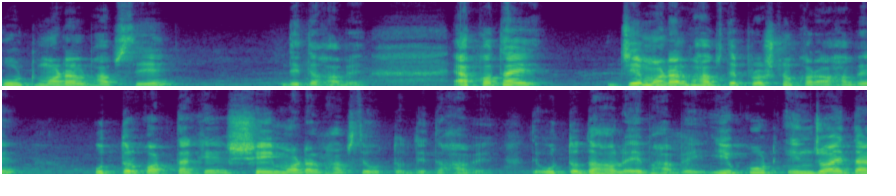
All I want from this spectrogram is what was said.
কুট মডেল ভাবস দিয়ে দিতে হবে। এক কথায় যে মডেল ভাবস দিয়ে প্রশ্ন করা হবে, উত্তরকর্তাকে সেই মডেল ভাবস উত্তর দিতে হবে। তো উত্তর দেওয়া হলো এভাবে you could enjoy the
